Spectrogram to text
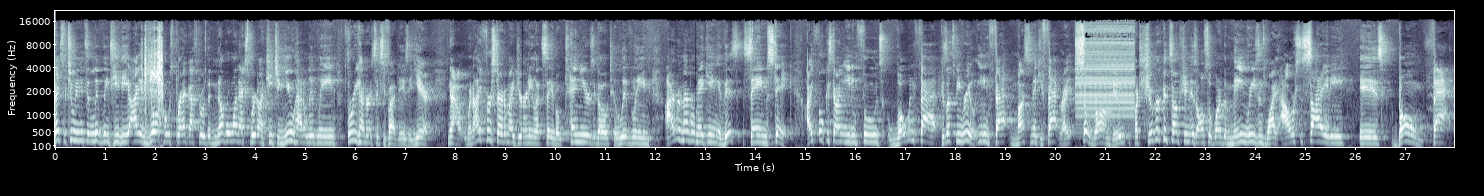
Thanks for tuning into Live Lean TV. I am your host, Brad Gouthro, the number one expert on teaching you how to live lean 365 days a year. Now, when I first started my journey, let's say about 10 years ago to live lean, I remember making this same mistake. I focused on eating foods low in fat, because let's be real, eating fat must make you fat, right? So wrong, dude. But sugar consumption is also one of the main reasons why our society is boom, fat.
